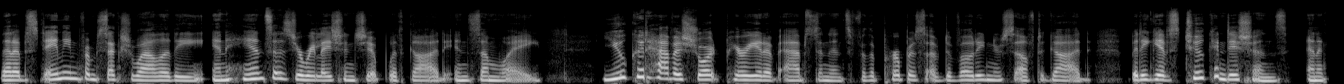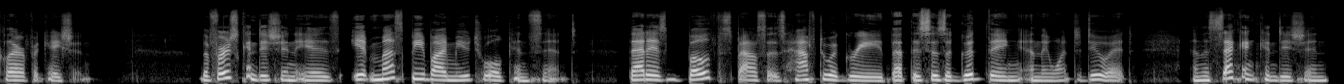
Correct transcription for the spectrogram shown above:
that abstaining from sexuality enhances your relationship with God in some way, you could have a short period of abstinence for the purpose of devoting yourself to God, but he gives two conditions and a clarification. The first condition is it must be by mutual consent. That is, both spouses have to agree that this is a good thing and they want to do it. And the second condition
